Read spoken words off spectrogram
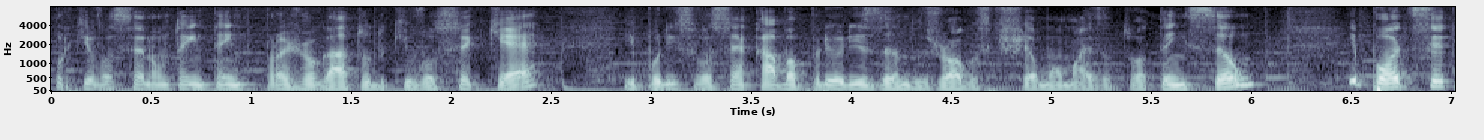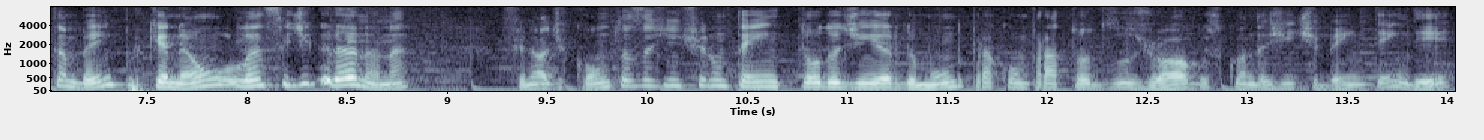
porque você não tem tempo para jogar tudo que você quer e por isso você acaba priorizando os jogos que chamam mais a tua atenção. E pode ser também, porque não, o lance de grana, né? Afinal de contas, a gente não tem todo o dinheiro do mundo para comprar todos os jogos quando a gente bem entender.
